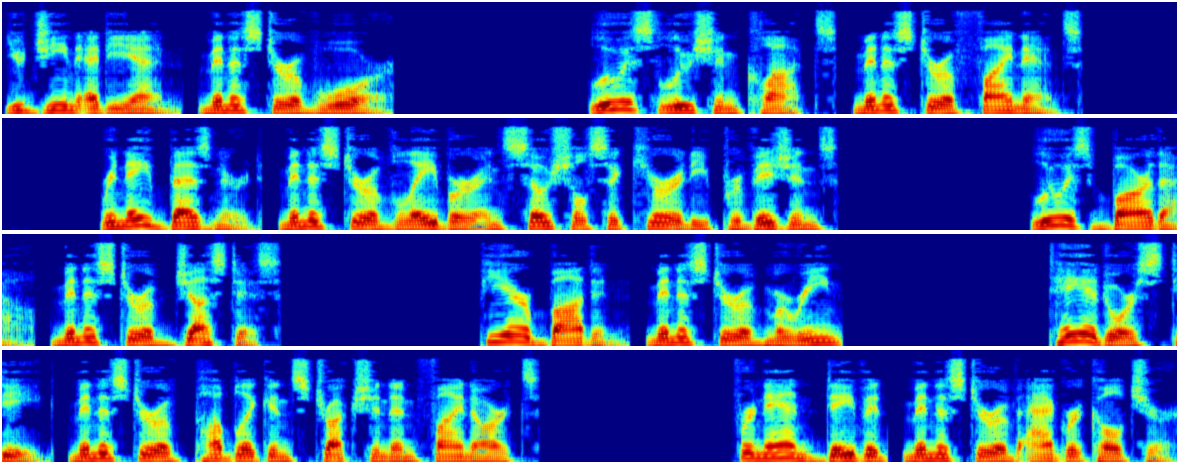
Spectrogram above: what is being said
Eugene Etienne, Minister of War Louis Lucien Klotz, Minister of Finance. René Besnard, Minister of Labour and Social Security Provisions. Louis Barthou, Minister of Justice. Pierre Baudin, Minister of Marine. Théodore Steeg, Minister of Public Instruction and Fine Arts. Fernand David, Minister of Agriculture.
